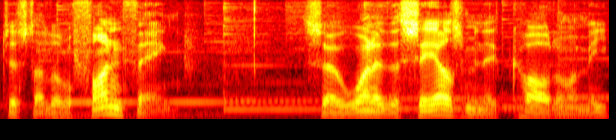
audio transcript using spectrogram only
just a little fun thing. So one of the salesmen had called on me,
